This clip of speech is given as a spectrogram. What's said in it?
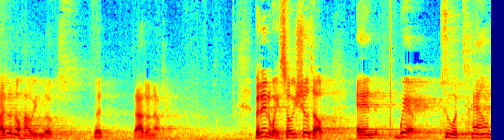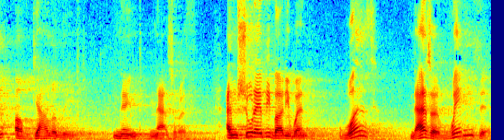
I don't know how he looks, but I don't know. But anyway, so he shows up, and where? To a town of Galilee named Nazareth. I'm sure everybody went, What? Nazareth, where is it?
